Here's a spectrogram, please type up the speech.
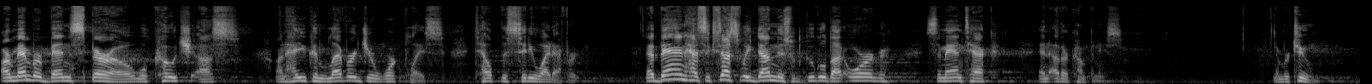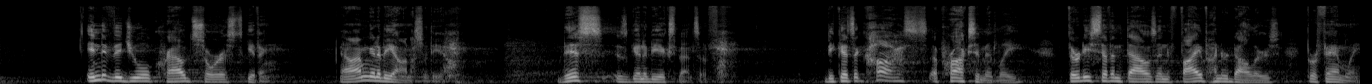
Our member Ben Sparrow will coach us on how you can leverage your workplace to help the citywide effort. Now, Ben has successfully done this with Google.org, Symantec, and other companies. Number two, individual crowdsourced giving. Now, I'm going to be honest with you. This is going to be expensive because it costs approximately $37,500 per family.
